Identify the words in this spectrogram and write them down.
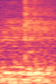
minute.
